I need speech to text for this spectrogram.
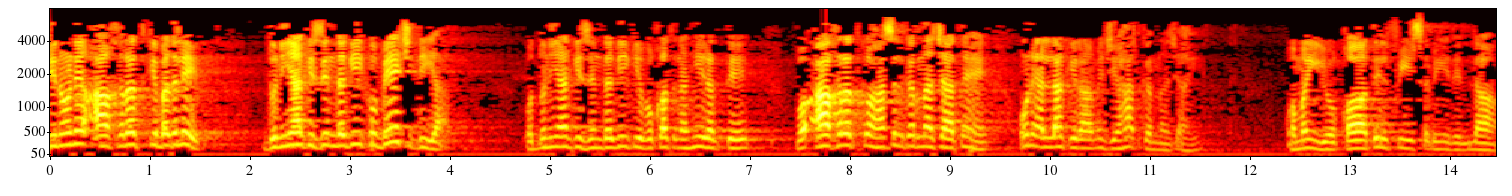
جنہوں نے آخرت کے بدلے دنیا کی زندگی کو بیچ دیا۔ وہ دنیا کی زندگی کی وقت نہیں رکھتے، وہ آخرت کو حاصل کرنا چاہتے ہیں، انہیں اللہ کی راہ میں جہاد کرنا چاہیے۔ یو قاتل فی سبیر اللہ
